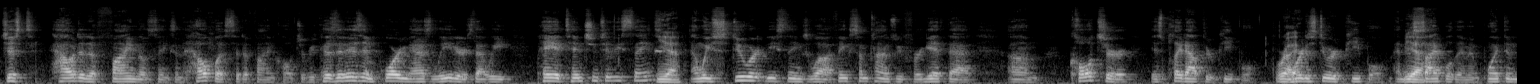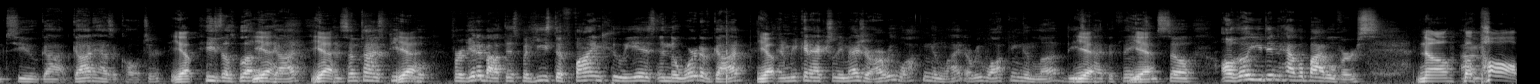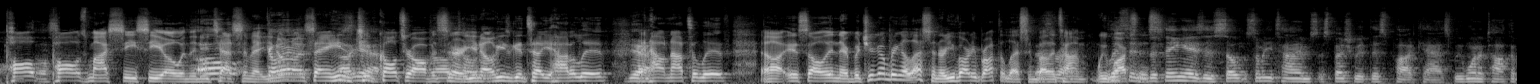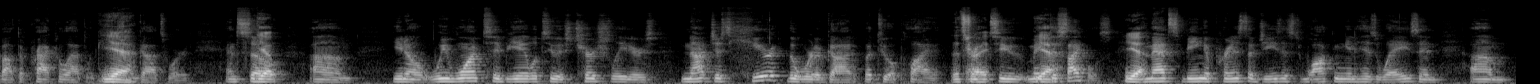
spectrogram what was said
just how to define those things and help us to define culture because it is important as leaders that we pay attention to these things Yeah. and we steward these things well. I think sometimes we forget that um, culture is played out through people. Right. We're to steward people and Yeah. disciple them and point them to God. God has a culture. Yep. He's a loving Yeah. God. Yeah. And sometimes people Yeah. forget about this, but he's defined who he is in the Word of God. Yep. And we can actually measure: Are we walking in light? Are we walking in love? These type of things. Yeah. And so, although you didn't have a Bible verse, No, but I'm- Paul, Paul, Paul's my CCO in the New Oh, Testament. You know what I'm saying? He's Oh, the chief yeah. culture officer. Oh, You know, he's going to tell you how to live Yeah. and how not to live. Uh, it's all in there. But you're going to bring a lesson, or you've already brought the lesson by the right. time we Listen, watch this. The thing is, is so so many times, especially with this podcast, we want to talk about the practical application Yeah. of God's word, and so Yep. um, you know we want to be able to, as church leaders, not just hear the word of God, but to apply it. That's and right. To make Yeah. disciples. Yeah. And that's being apprentice of Jesus, walking in His ways, and um,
